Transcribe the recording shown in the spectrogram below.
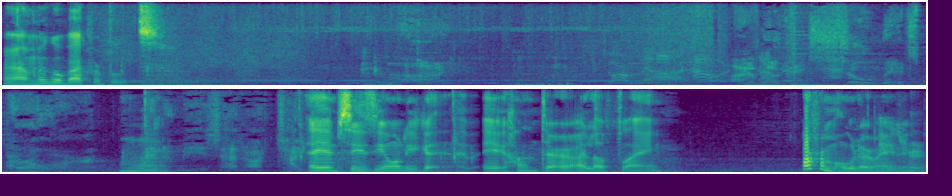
Alright, I'm gonna go back for boots. I will consume its power. Hmm. Enemies at our tight AMC is the only g- a hunter I love playing. Apart from Ullr, It's maybe.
